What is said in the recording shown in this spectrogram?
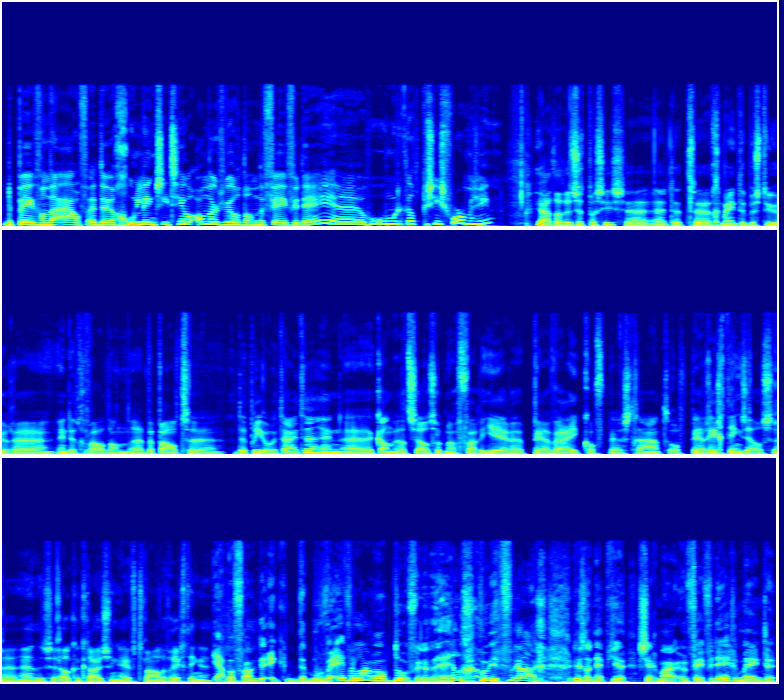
de P van de A of de GroenLinks iets heel anders wil dan de VVD. Eh, hoe, hoe moet ik dat precies voor me zien? Ja, dat is het precies. Eh, Het eh, gemeentebestuur eh, in dit geval dan eh, bepaalt eh, de prioriteiten. En eh, kan dat zelfs ook nog variëren per wijk of per straat of per richting zelfs. eh, hè. Dus elke kruising heeft twaalf richtingen. Ja, maar Frank, ik, daar moeten we even langer op door. Vind dat een hele goede vraag. Dus dan heb je zeg maar een VVD-gemeente.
